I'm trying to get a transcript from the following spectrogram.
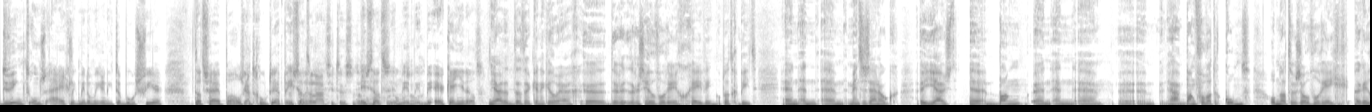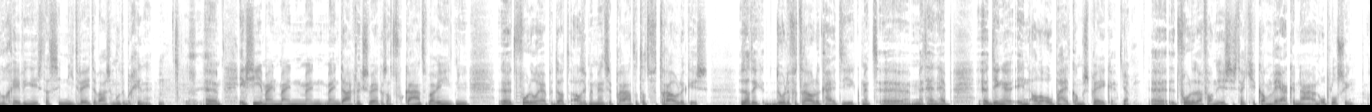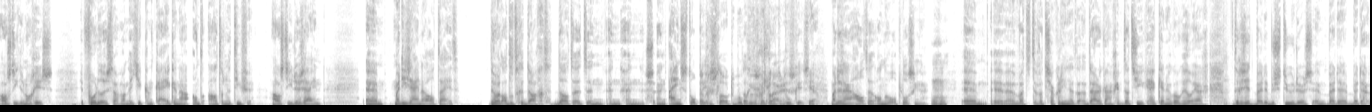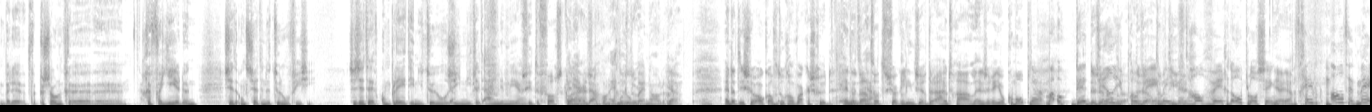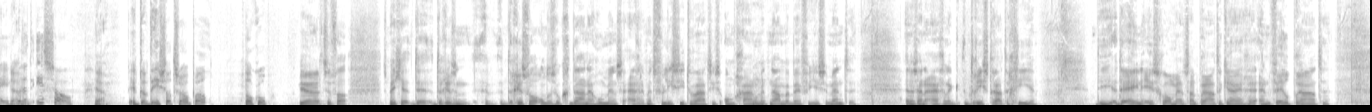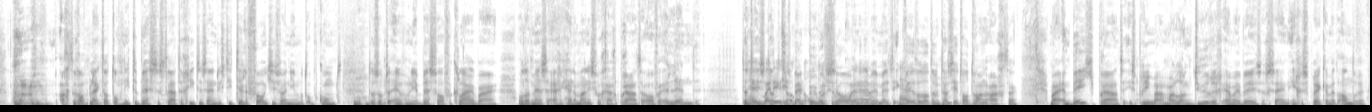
dwingt ons eigenlijk min of meer in die taboesfeer. Dat zei Paul, als ik het goed heb. Is dat, een relatie tussen, dat is is dat, herken je dat? Ja, dat, dat herken ik heel erg. Eh, er, er is heel veel regelgeving op dat gebied. En, en ehm, mensen zijn ook eh, juist eh, bang, en, en, eh, eh, ja, bang voor wat er komt. Omdat er zoveel reg- regelgeving is dat ze niet weten waar ze moeten beginnen. Eh, ik zie in mijn, mijn, mijn, mijn dagelijkse werk als advocaat, waarin ik nu eh, het voordeel heb dat als ik met mensen praat, dat dat vertrouwelijk is. Dus dat ik door de vertrouwelijkheid die ik met, eh, met hen heb, eh, dingen in alle openheid kan bespreken. Ja. Eh, het voordeel daarvan is, is dat je kan werken naar een oplossing, als die er nog is. Het voordeel is daarvan dat je kan kijken naar alternatieven, als die er zijn. Maar die zijn er altijd. Er wordt altijd gedacht dat het een, een, een, een eindstop Een is. gesloten boek dat het een gesloten boek is. Ja. Maar er zijn altijd andere oplossingen. Ehm, eh, wat, wat Jacqueline duidelijk aangeeft, dat zie ik, herken ik ook heel erg. Er zit bij de bestuurders en bij de, bij de, bij de persoonlijk eh, eh, gefailleerden... zit ontzettende tunnelvisie. Ze zitten compleet in die tunnel, zien niet het einde meer. Zitten vast, En klaar. hebben daar Ze gewoon echt hulp bij nodig. Ja. En dat is er ook af en toe gewoon wakker schudden. En inderdaad, ja. wat Jacqueline zegt, eruit halen. En zeggen, joh, kom op. Ja, maar ook de, zijn deel andere- je probleem en je bent halverwege de oplossing. Ja, ja. Dat geef ik altijd mee. Ja. Want het is zo. Ja. Dat- Is dat zo, Paul? Paul Kop? Ja, het is wel. Het is een beetje, de, er, is een, er is wel onderzoek gedaan naar hoe mensen eigenlijk met verliessituaties omgaan. Met name bij faillissementen. En er zijn eigenlijk drie strategieën. Die, de ene is gewoon mensen aan het praten krijgen en veel praten. Achteraf blijkt dat toch niet de beste strategie te zijn. Dus die telefoontjes waar niemand op komt, dat is op de een of andere manier best wel verklaarbaar. Omdat mensen eigenlijk helemaal niet zo graag praten over ellende. Dat Nee, is, maar dat is is ook bij pubers zo. onderzoek, En dat is bij eh, mensen, ik ja. weet wel dat er, daar zit wel dwang achter. Maar een beetje praten is prima. Maar langdurig ermee bezig zijn in gesprekken met anderen...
